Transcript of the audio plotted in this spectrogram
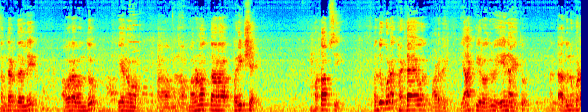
ಸಂದರ್ಭದಲ್ಲಿ ಅವರ ಒಂದು ಏನು ಮರಣೋತ್ತರ ಪರೀಕ್ಷೆ ಅಟಾಪ್ಸಿ ಅದು ಕೂಡ ಕಡ್ಡಾಯವಾಗಿ ಮಾಡಬೇಕು. ಯಾಕೆ ತೀರೋದ್ರು ಏನಾಯಿತು ಅಂತ ಅದನ್ನು ಕೂಡ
